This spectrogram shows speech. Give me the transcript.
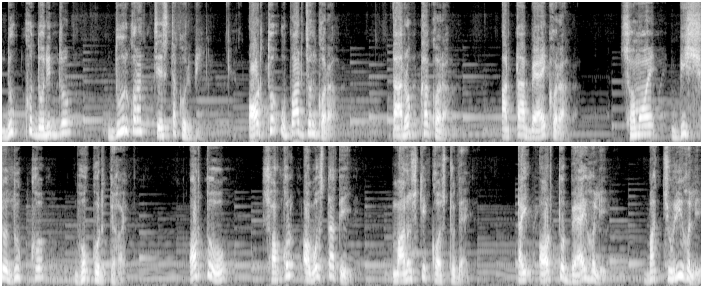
দুঃখ দরিদ্র দূর করার চেষ্টা করবি। অর্থ উপার্জন করা, তা রক্ষা করা আর তা ব্যয় করা সময়, বিশ্ব দুঃখ ভোগ করতে হয়। অর্থ সকল অবস্থাতেই মানুষকে কষ্ট দেয়। তাই অর্থ ব্যয় হলে বা চুরি হলে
